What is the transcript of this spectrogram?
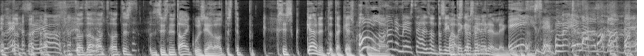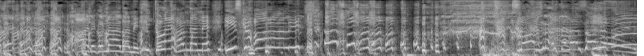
Väleissä, joo. Tuota, oot, ootte siis nyt aikuisia, ootte sitten siis käyneet tätä keskustelua? Ollaan, vai- hänen mielestään se on tosi Vai hauska. tekeekö hän edelleenkin Ei, sitä? se ei mulle enää sitä tee. Kun nähdään, niin tuleehan tänne iskä haaraväliin. Sairautta mä sanoin.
